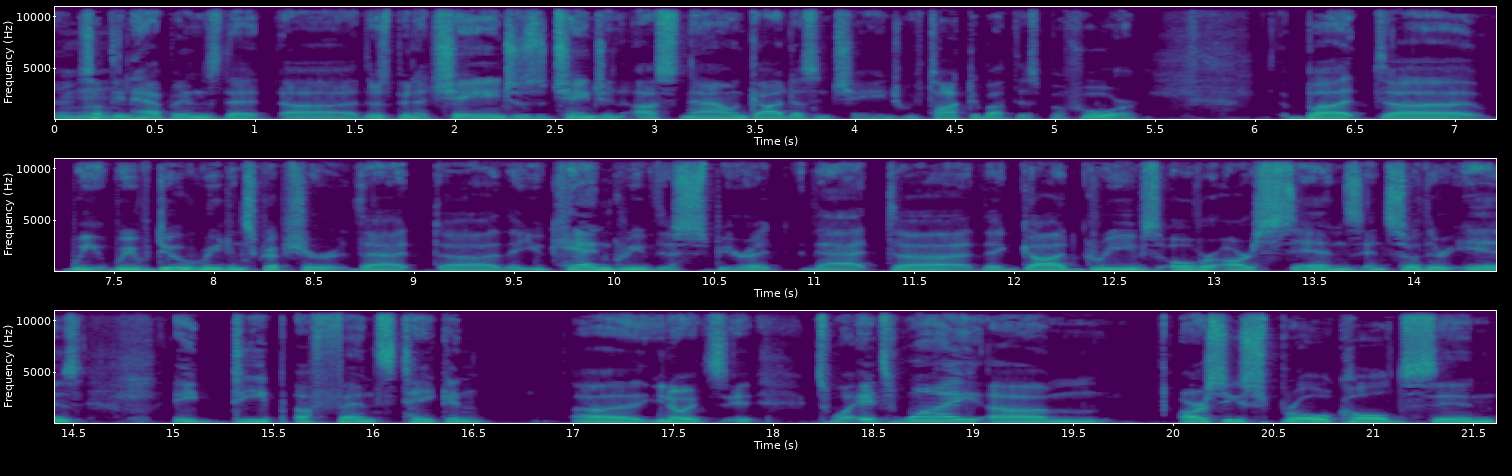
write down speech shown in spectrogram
Mm-hmm. Something happens that uh, there's been a change. There's a change in us now, and God doesn't change. We've talked about this before. But uh, we we do read in Scripture that uh, that you can grieve the Spirit, that uh, that God grieves over our sins, and so there is a deep offense taken. Uh, you know, it's it, it's why it's why um, R.C. Sproul called sin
